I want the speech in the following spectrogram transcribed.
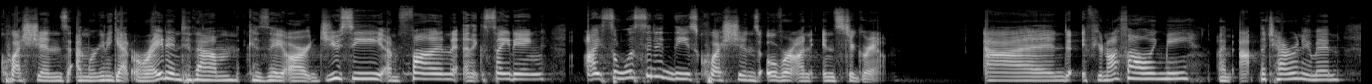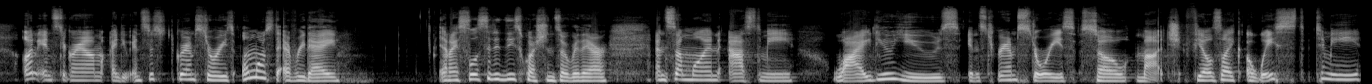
questions, and we're going to get right into them because they are juicy and fun and exciting. I solicited these questions over on Instagram. And if you're not following me, I'm at the Tara Newman on Instagram. I do Instagram stories almost every day. And I solicited these questions over there, and someone asked me, why do you use Instagram stories so much? Feels like a waste to me,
